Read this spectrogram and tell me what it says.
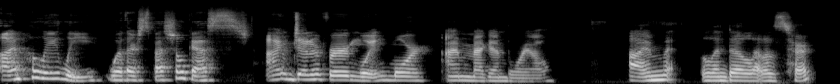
I'm Hlee Lee with our special guest. I'm Jennifer Nguyen Moore. I'm Megan Boyle. I'm Linda Lellister.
